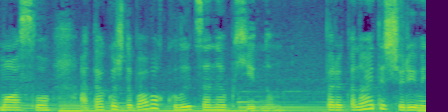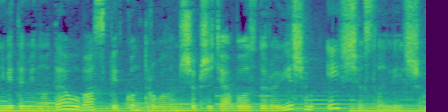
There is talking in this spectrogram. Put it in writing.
масло, а також добавок, коли це необхідно. Переконайтеся, що рівень вітаміну Д у вас під контролем, щоб життя було здоровішим і щасливішим.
